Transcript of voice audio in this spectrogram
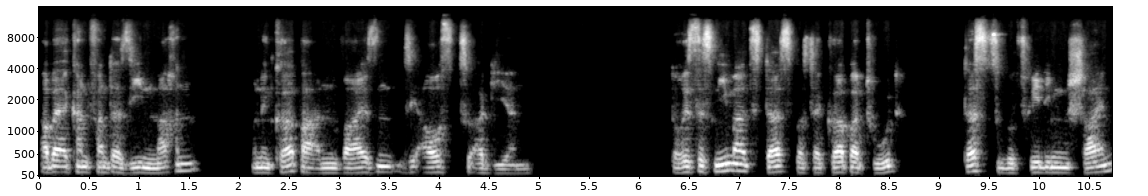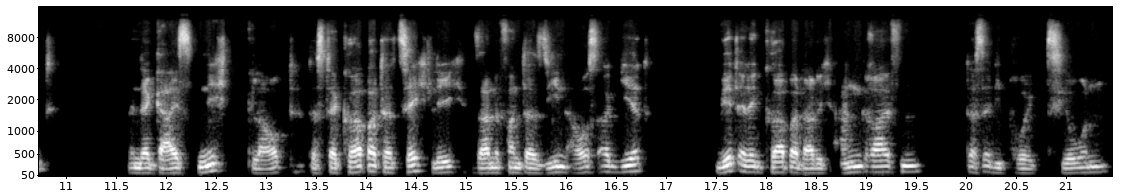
aber er kann Fantasien machen und den Körper anweisen, sie auszuagieren. Doch ist es niemals das, was der Körper tut, das zu befriedigen scheint, wenn der Geist nicht glaubt, dass der Körper tatsächlich seine Fantasien ausagiert, wird er den Körper dadurch angreifen, dass er die Projektion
